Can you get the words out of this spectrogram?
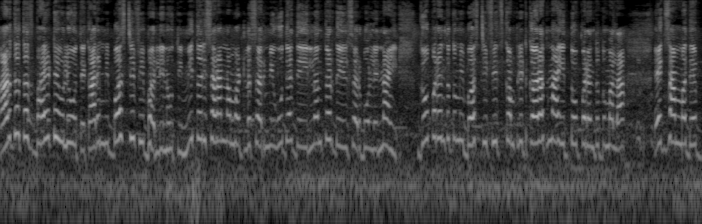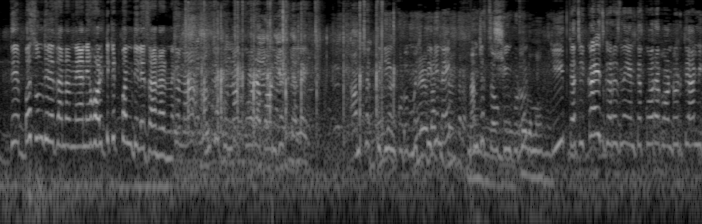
अर्धा तास बाहेर ठेवले होते. कारण मी बसची फी भरली नव्हती. मी तरी सरांना म्हटलं सर मी उद्या देईल नंतर देईल. सर बोलले नाही. जोपर्यंत तुम्ही बसची फीज कंप्लीट करत नाही तोपर्यंत तुम्हाला एक्झाममध्ये ते बसून दिले जाणार नाही आणि हॉल तिकीट पण दिले जाणार नाही. आमच्या पुन्हा कोरा बॉन्ड घेतलेला आहे. आमच्या तिघींकडून म्हणजे तिघी नाही आमच्या चौकींकडून की त्याची काहीच गरज नाही आणि त्या कोरा बॉन्डवरती आम्ही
